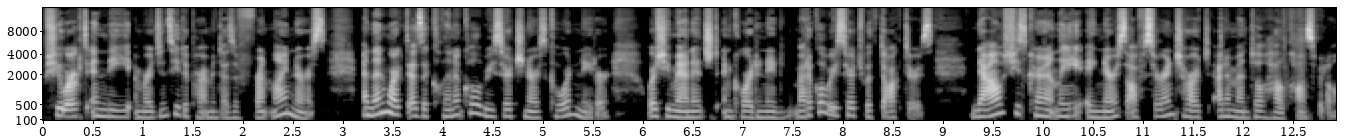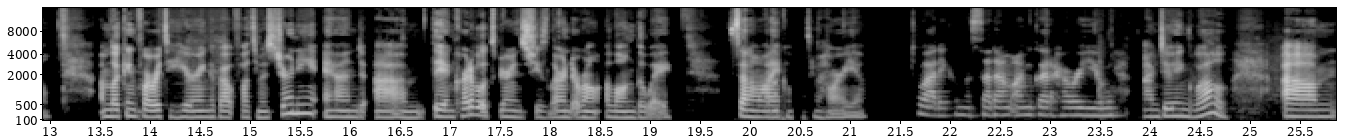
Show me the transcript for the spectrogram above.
she worked in the emergency department as a frontline nurse and then worked as a clinical research nurse coordinator, where she managed and coordinated medical research with doctors. Now she's currently a nurse officer in charge at a mental health hospital. I'm looking forward to hearing about Fatima's journey and um, the incredible experience she's learned around, along the way. Assalamu alaikum, Fatima. How are you? Walaikum assalam. I'm good. How are you? I'm doing well. Um,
